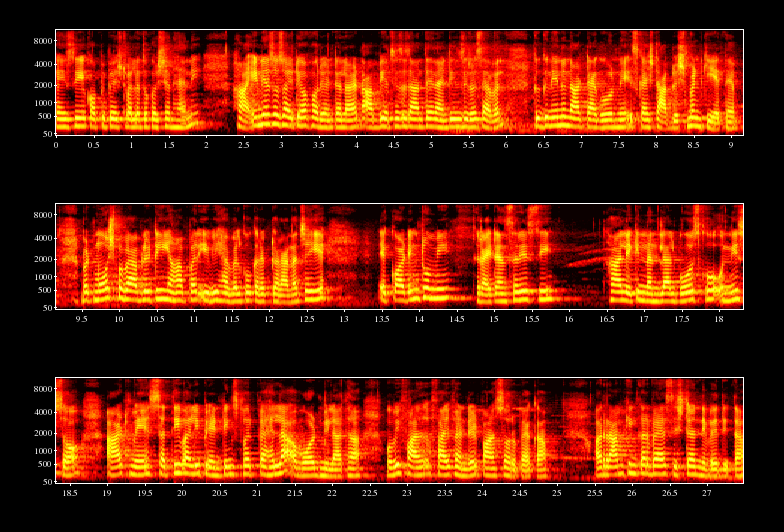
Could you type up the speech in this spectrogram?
कहीं से ये कॉपी पेस्ट वाला तो क्वेश्चन है नहीं। हाँ Indian society of oriental art आप भी अच्छे से जानते हैं 1907 गगनेन्द्र नाथ टैगोर ने इसका इस्टेब्लिशमेंट किए थे। बट मोस्ट प्रोबेबिलिटी यहाँ पर ई वी हैवल को करेक्ट कराना चाहिए। According to me right answer is C हाँ लेकिन नंदलाल बोस को 1908 में सती वाली पेंटिंग्स पर पहला अवार्ड मिला था, वो भी फाइव हंड्रेड पाँच सौ रुपये का। और राम किंकर, वह सिस्टर निवेदिता।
